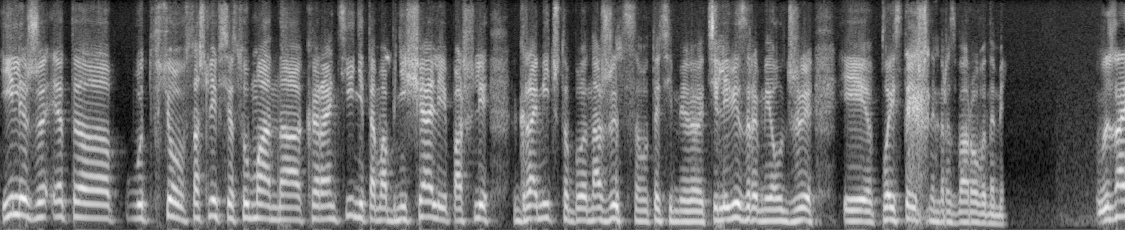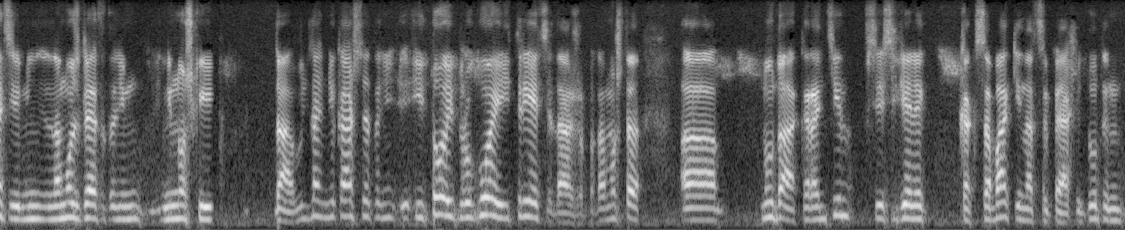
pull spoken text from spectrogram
или же это вот все, сошли все с ума на карантине, там обнищали и пошли громить, чтобы нажиться вот этими телевизорами LG и PlayStation разворованными? Вы знаете, на мой взгляд, это немножко... Да, мне кажется, это и то, и другое, и третье даже, потому что, э, ну да, карантин, все сидели как собаки на цепях, и тут им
